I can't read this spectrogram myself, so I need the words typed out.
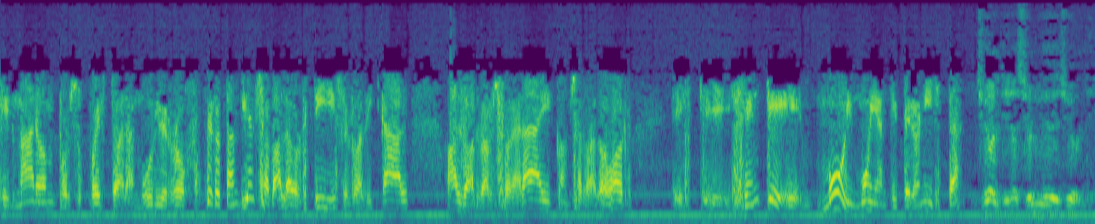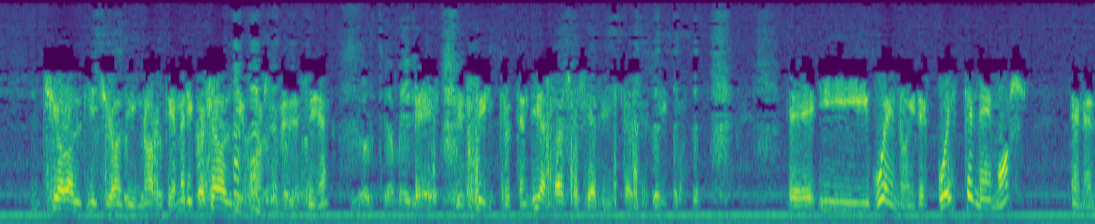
firmaron, por supuesto, Aramburu y Rojas, pero también Zavala Ortiz, el radical, Álvaro Arzogaray, conservador, este, gente eh, muy, muy antiperonista. Joldi, no se olvide de Joldi. Joldi, Joldi, Norteamérico Joldi, como se me decía. Norteamérica. Eh, sí, pretendía ser socialista ese tipo. Eh, y bueno, y después tenemos en el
